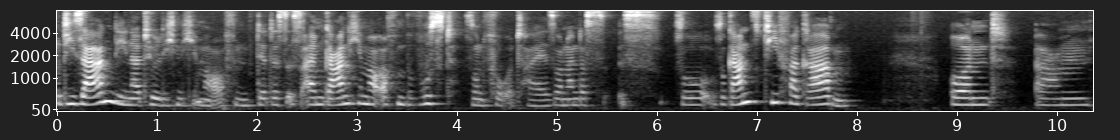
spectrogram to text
Die sagen die natürlich nicht immer offen. Das ist einem gar nicht immer offen bewusst, so ein Vorurteil, sondern das ist so, so ganz tief vergraben. Und ähm,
